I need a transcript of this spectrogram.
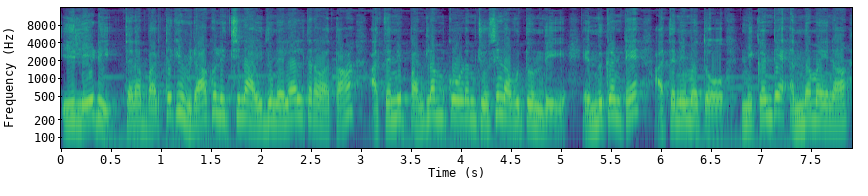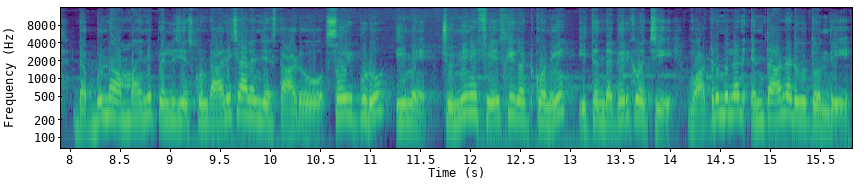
ఈ లేడీ తన భర్తకి విడాకులు ఇచ్చిన ఐదు నెలల తర్వాత అతన్ని పండ్లమ్ముకోవడం చూసి నవ్వుతుంది. ఎందుకంటే అతనిమెతో నీకంటే అందమైన డబ్బున్న అమ్మాయిని పెళ్ళి చేసుకుంటా అని ఛాలెంజ్ చేస్తాడు. సో ఇప్పుడు ఈమె చున్నీని ఫేస్కి కట్టుకొని ఇతని దగ్గరికి వచ్చి వాటర్ మిలన్ ఎంత? అని అడుగుతుంది.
